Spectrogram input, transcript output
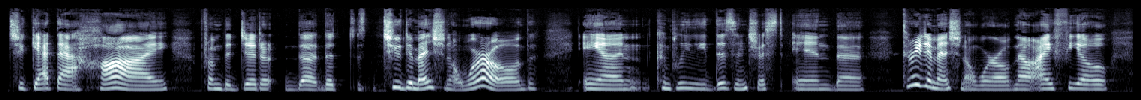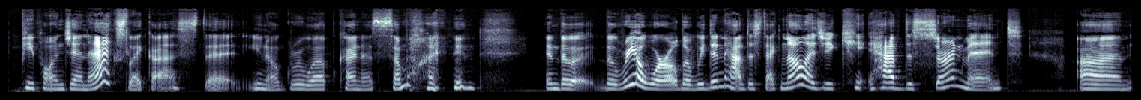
to get that high from the jitter, the the two dimensional world and completely disinterest in the three dimensional world. Now I feel people on Gen X like us that you know grew up kind of somewhat in in the the real world or we didn't have this technology have discernment um,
